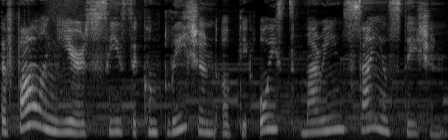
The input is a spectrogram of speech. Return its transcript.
The following year sees the completion of the OIST Marine Science Station,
